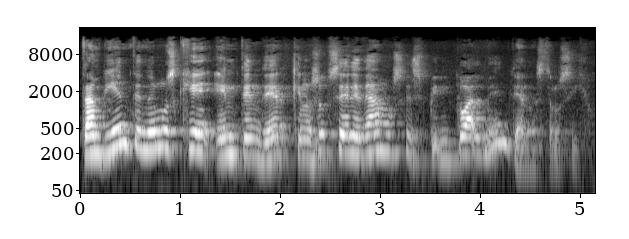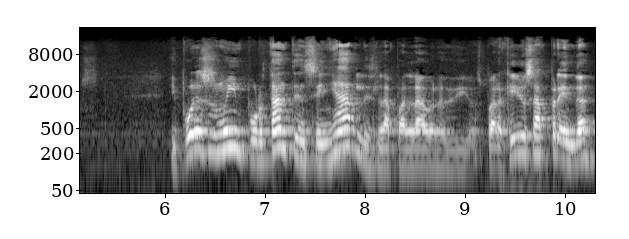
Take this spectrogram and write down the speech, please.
también tenemos que entender que nosotros heredamos espiritualmente a nuestros hijos. Y por eso es muy importante enseñarles la palabra de Dios, para que ellos aprendan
